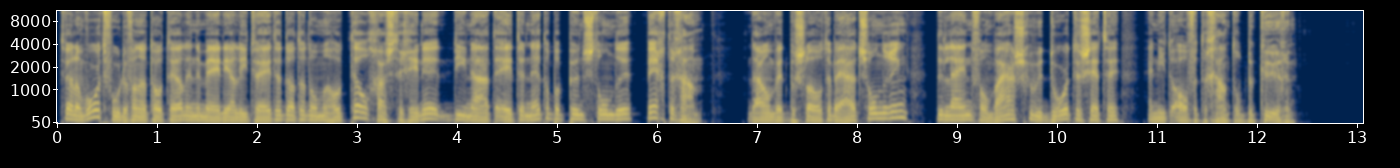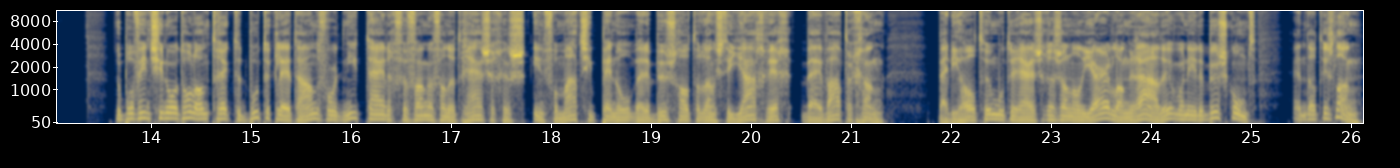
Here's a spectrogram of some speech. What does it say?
Terwijl een woordvoerder van het hotel in de media liet weten dat het om hotelgasten ging die na het eten net op het punt stonden weg te gaan. Daarom werd besloten bij uitzondering de lijn van waarschuwen door te zetten en niet over te gaan tot bekeuren. De provincie Noord-Holland trekt het boetekleed aan voor het niet tijdig vervangen van het reizigersinformatiepanel bij de bushalte langs de Jaagweg bij Watergang. Bij die halte moeten reizigers al een jaar lang raden wanneer de bus komt. En dat is lang,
